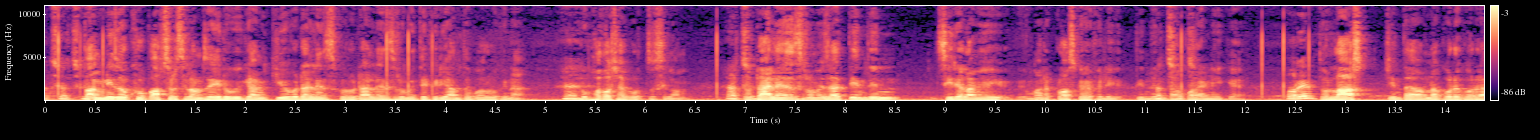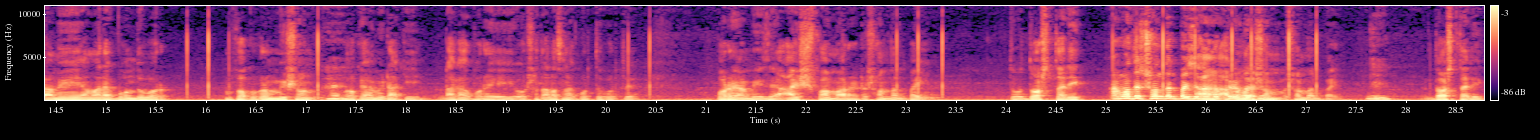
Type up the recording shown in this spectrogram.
আচ্ছা আচ্ছা। তো আমি নিজেও খুব আফসোস ছিলাম যে এই রোগীকে আমি কীভাবে ডায়ালিসিস করব? ডায়ালিসিস রুমেতে ফিরিয়ে আনতে পারব কিনা? খুব হতাশা করতেছিলাম। তো আচ্ছা রুমে যা তিন দিন সিরিয়াল আমি মানে ক্রস করে ফেলি তিন দিন তাও করাইনি কে। পরে? তো লাস্ট চিন্তা ভাবনা করে করে আমি আমার এক বন্ধুবর মুফাকুর মিশন ওকে আমি ডাকি। ডাকার পরে এই ওর সাথে আলোচনা করতে করতে পরে আমি যে আয়ুষ ফার্মার একটা সন্ধান পাই। তো দশ তারিখ আমাদের সন্ধান আপনাদের সন্ধান পাই। দশ তারিখ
